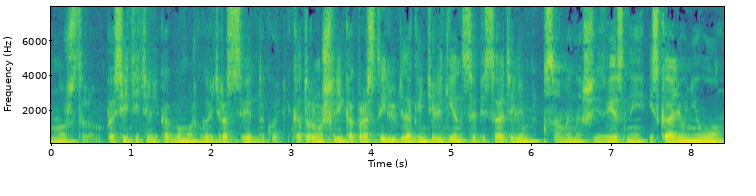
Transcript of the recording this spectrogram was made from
множество посетителей, как бы можно говорить, расцвет такой, к которому шли как простые люди, так и интеллигенция, писатели, самые наши известные, искали у него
